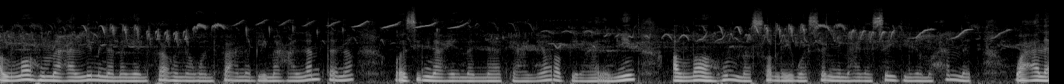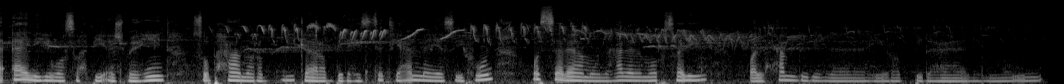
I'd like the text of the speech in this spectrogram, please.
اللهم علمنا ما ينفعنا وانفعنا بما علمتنا وزدنا علما نافعا يا رب العالمين. اللهم صل وسلم على سيدنا محمد وعلى آله وصحبه أجمعين. سبحان ربك رب العزة عما يصفون والسلام على المرسلين والحمد لله رب العالمين.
